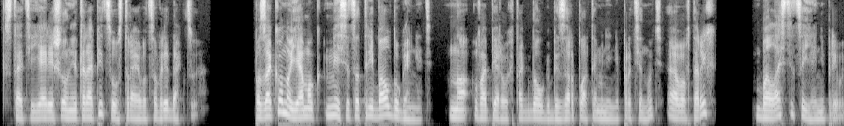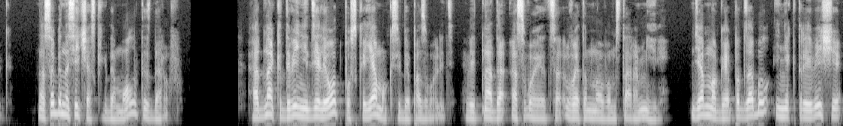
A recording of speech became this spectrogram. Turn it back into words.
Кстати, я решил не торопиться устраиваться в редакцию. По закону я мог месяца три балду гонять, но, во-первых, так долго без зарплаты мне не протянуть, а во-вторых, баластиться я не привык. Особенно сейчас, когда молод и здоров. Однако две недели отпуска я мог себе позволить, ведь надо освоиться в этом новом старом мире. Я многое подзабыл и некоторые вещи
